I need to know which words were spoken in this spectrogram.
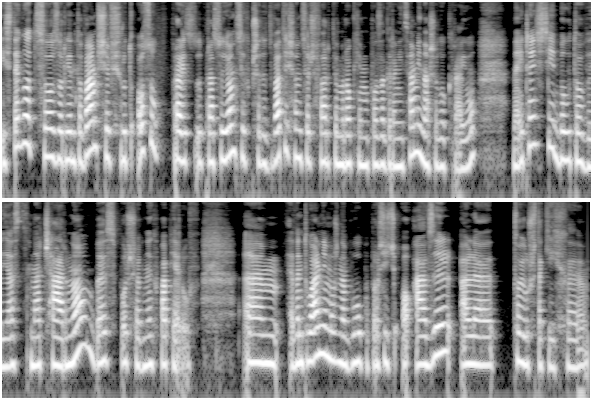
I z tego, co zorientowałam się wśród osób pracujących przed 2004 rokiem poza granicami naszego kraju, najczęściej był to wyjazd na czarno, bez potrzebnych papierów. Ewentualnie można było poprosić o azyl, ale to już w takich, e,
